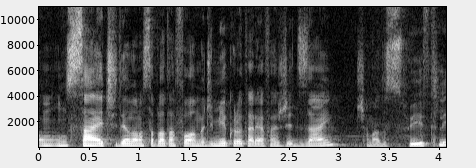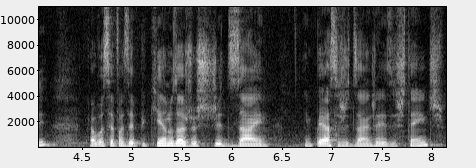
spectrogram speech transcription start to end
um site dentro da nossa plataforma de microtarefas de design, chamado Swiftly, para você fazer pequenos ajustes de design em peças de design já existentes.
